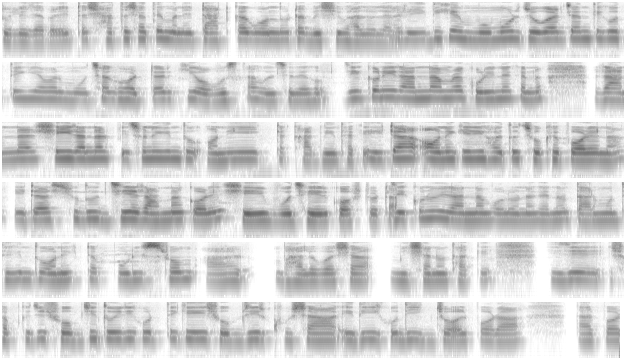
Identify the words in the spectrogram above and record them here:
চলে যাবে এটা সাথে সাথে মানে টাটকা গন্ধটা বেশি ভালো লাগে। আর এইদিকে মোমোর জোগাড় জান্তি করতে গিয়ে আমার মোছা ঘরটার কি অবস্থা হয়েছে দেখো। যে কোনো রান্না আমরা করি না কেন, রান্নার সেই রান্নার পেছনে কিন্তু অনেকটা খাটনি থাকে। এটা অনেকেরই হয়তো চোখে পড়ে না। এটা শুধু যে রান্না করে সেই বোঝে এর কষ্টটা। যে কোনোই রান্না বলো না কেন, তার মধ্যে কিন্তু অনেকটা পরিশ্রম আর ভালোবাসা মেশানো থাকে। এই যে সব কিছু সবজি তৈরি করতে গিয়ে সবজির খোসা, এদিক ওদিক জল পড়া, তারপর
